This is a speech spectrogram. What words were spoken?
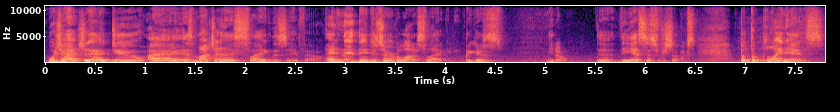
Which actually I do. I as much as I slag the CFL, and they, they deserve a lot of slagging because you know the the SS for sucks. But the point is,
